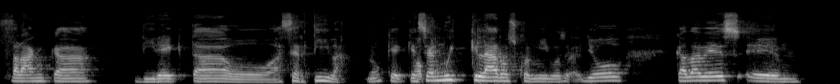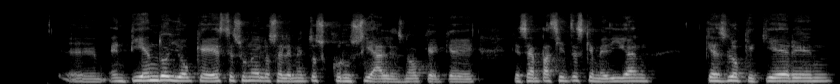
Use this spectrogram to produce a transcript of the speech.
franca, directa o asertiva, ¿no? Que, que sean muy claros conmigo. yo cada vez em, em, entiendo yo que este es uno de los elementos cruciales, ¿no? Que, que, que sean pacientes que me digan qué es lo que quieren,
